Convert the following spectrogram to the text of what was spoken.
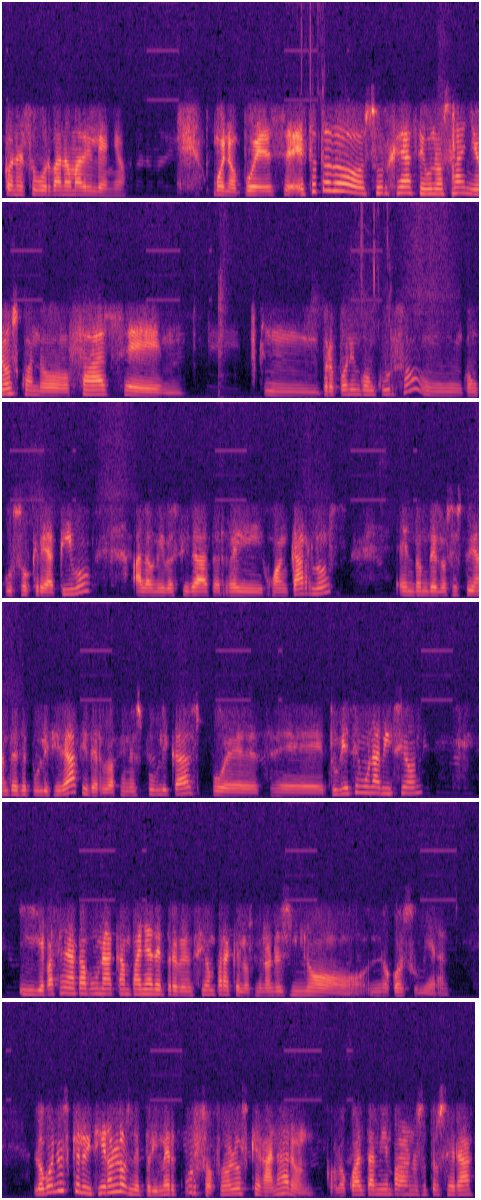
con el suburbano madrileño? Bueno, pues esto todo surge hace unos años cuando FAS eh, mm, propone un concurso, un concurso creativo a la Universidad Rey Juan Carlos, en donde los estudiantes de publicidad y de relaciones públicas pues eh, tuviesen una visión y llevasen a cabo una campaña de prevención para que los menores no, no consumieran. Lo bueno es que lo hicieron los de primer curso, fueron los que ganaron, con lo cual también para nosotros era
